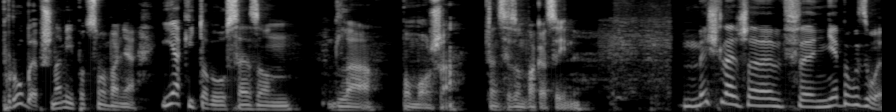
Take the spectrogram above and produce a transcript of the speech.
próbę, przynajmniej podsumowania, jaki to był sezon dla Pomorza ten sezon wakacyjny? Myślę, że nie był zły.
